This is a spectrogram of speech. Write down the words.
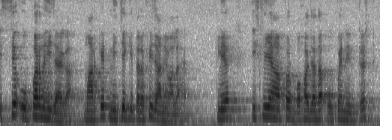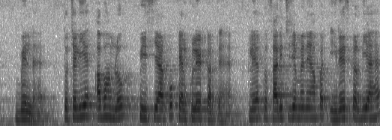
इससे ऊपर नहीं जाएगा मार्केट नीचे की तरफ़ ही जाने वाला है। क्लियर इसलिए यहाँ पर बहुत ज़्यादा ओपन इंटरेस्ट बिल्ड है। तो चलिए अब हम लोग पीसीआर को कैलकुलेट करते हैं। क्लियर तो सारी चीज़ें मैंने यहाँ पर इरेज कर दिया है।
